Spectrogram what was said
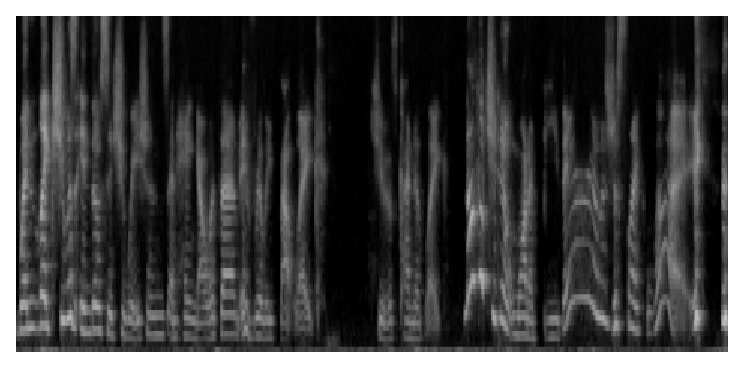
when like she was in those situations and hang out with them, it really felt like she was kind of like not that she didn't want to be there. It was just like why?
